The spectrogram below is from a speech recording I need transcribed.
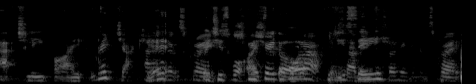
actually buy a red jacket, and it looks great. which is what I show the whole outfit. Can you see? I think it looks great.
